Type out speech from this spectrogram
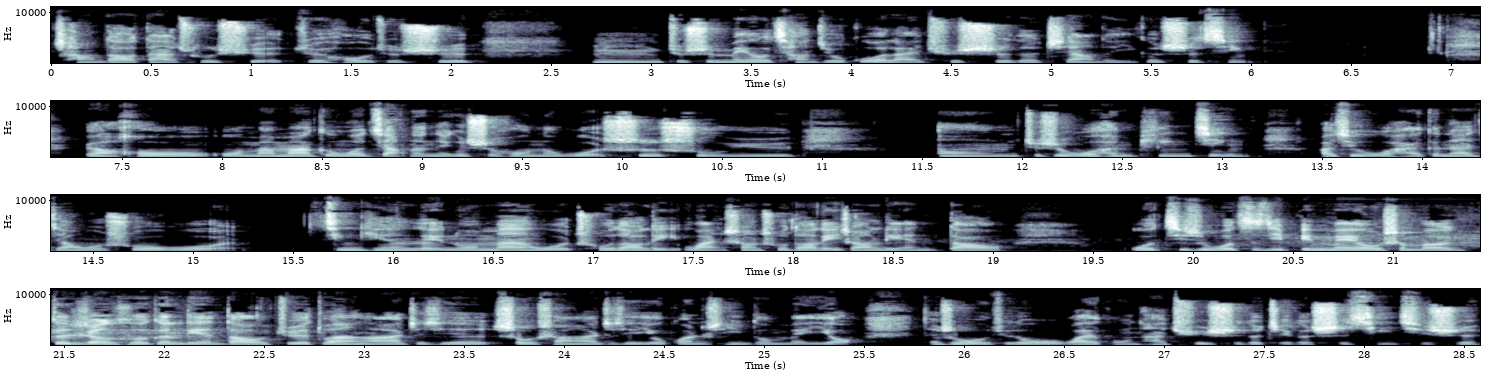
肠道大出血，最后就是，嗯，就是没有抢救过来去世的这样的一个事情。然后我妈妈跟我讲的那个时候呢，我是属于，嗯，就是我很平静，而且我还跟她讲，我说我今天雷诺曼我抽到了晚上抽到了一张镰刀。我其实我自己并没有什么跟任何跟镰刀决断啊这些受伤啊这些有关的事情都没有，但是我觉得我外公他去世的这个事情其实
